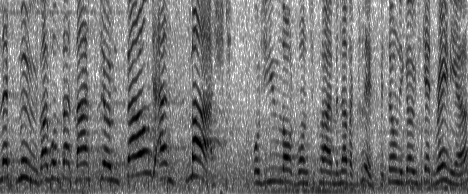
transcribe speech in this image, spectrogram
Let's move. I want that last stone found and smashed. Or do you lot want to climb another cliff? It's only going to get rainier.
